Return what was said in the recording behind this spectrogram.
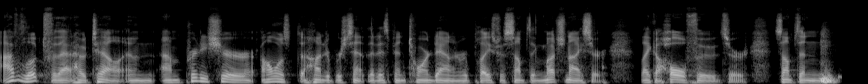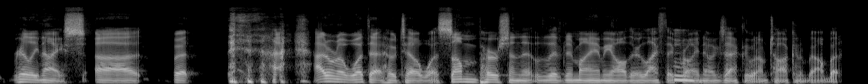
I've looked for that hotel and I'm pretty sure almost 100% that it's been torn down and replaced with something much nicer, like a Whole Foods or something really nice. Uh, but I don't know what that hotel was. Some person that lived in Miami all their life, they Mm. probably know exactly what I'm talking about. But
